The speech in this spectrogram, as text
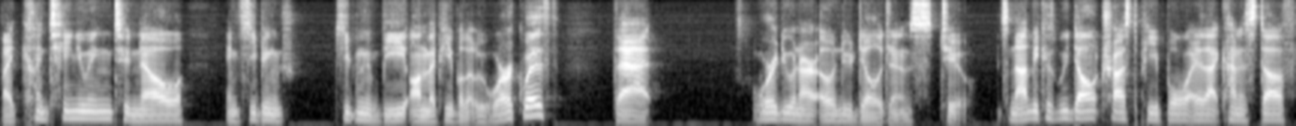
by continuing to know and keeping keeping a beat on the people that we work with, that we're doing our own due diligence too. It's not because we don't trust people or that kind of stuff,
